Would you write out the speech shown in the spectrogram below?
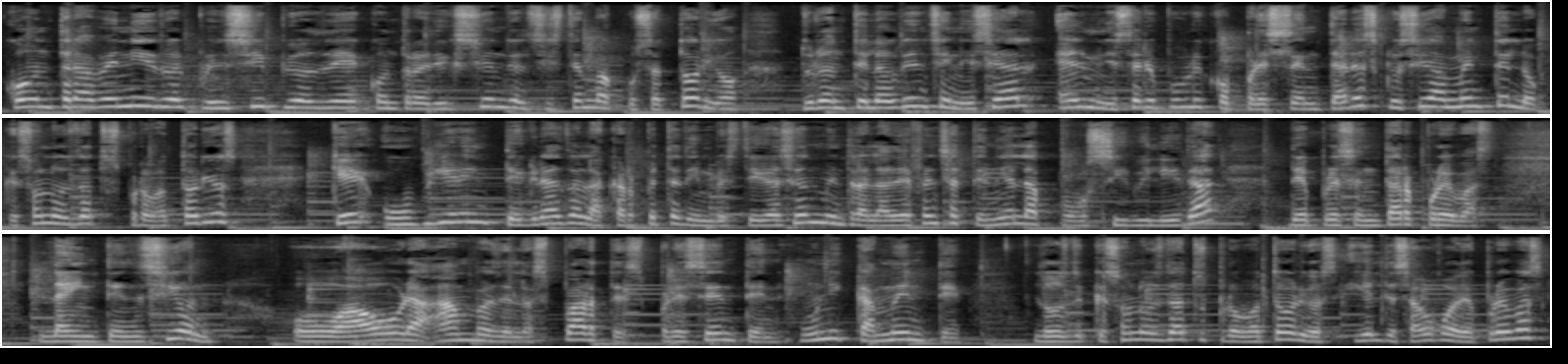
contravenido el principio de contradicción del sistema acusatorio, durante la audiencia inicial el Ministerio Público presentará exclusivamente lo que son los datos probatorios que hubiera integrado a la carpeta de investigación mientras la defensa tenía la posibilidad de presentar pruebas. La intención o ahora ambas de las partes presenten únicamente los que son los datos probatorios y el desahogo de pruebas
